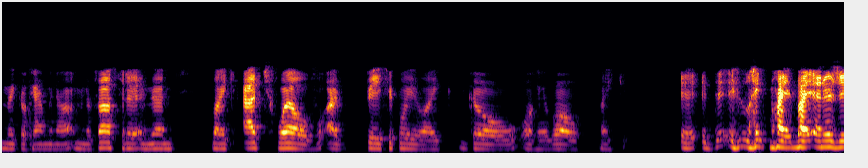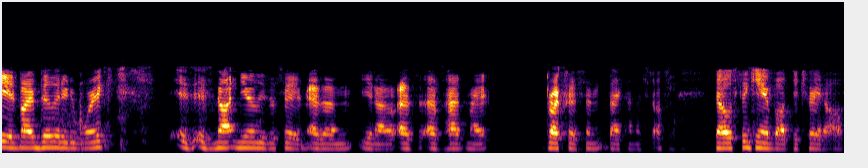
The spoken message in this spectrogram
I'm like okay I'm gonna I'm gonna fast today and then like at twelve I basically like go okay whoa like it, it, it like my my energy and my ability to work is is not nearly the same as um you know as I've had my breakfast and that kind of stuff. So I was thinking about the trade off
